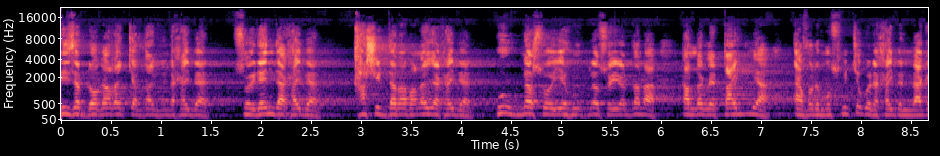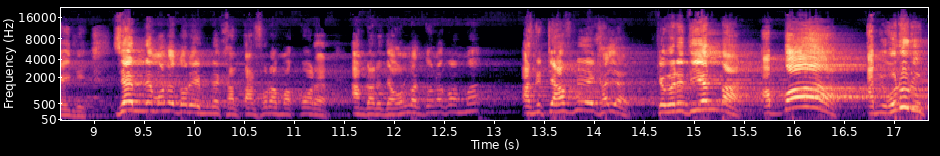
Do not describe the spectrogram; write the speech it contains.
নিজের ডগা রাখিয়া দাঁড়িয়ে খাইবেন সৈরাইন দা খাসির দানা বানাইয়া খাইবেন হুক না সইয়ে হুক না সইয়ার দানা কাম লাগলে টাইলিয়া এরপরে মুসমিচ্ছ করে খাইবেন লাগাইলে। যেমনে মনে ধরে এমনি খান, তারপর আম্মা করেন আমরা দেওয়ান লাগতো না গো আম্মা? আপনি ট্যাপ নিয়ে খাইয়েন কেউ এনে দিয়েন না আব্বা আমি অনুরোধ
